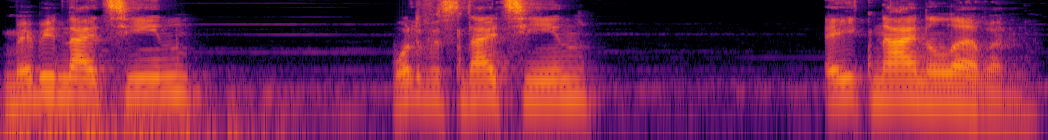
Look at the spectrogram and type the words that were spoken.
Maybe 19? What if it's 19? 8, 9, 11.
